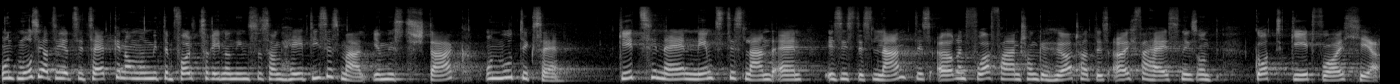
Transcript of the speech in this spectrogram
Und Mose hat sich jetzt die Zeit genommen, um mit dem Volk zu reden und ihnen zu sagen, hey, dieses Mal, ihr müsst stark und mutig sein. Geht hinein, nehmt das Land ein. Es ist das Land, das euren Vorfahren schon gehört hat, das euch verheißen ist und Gott geht vor euch her.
